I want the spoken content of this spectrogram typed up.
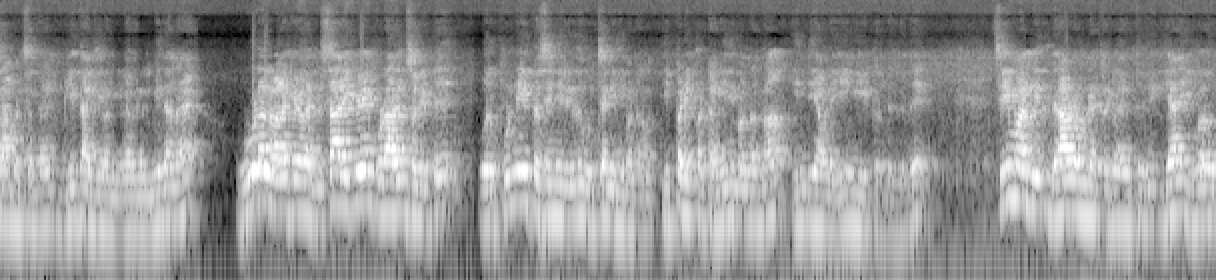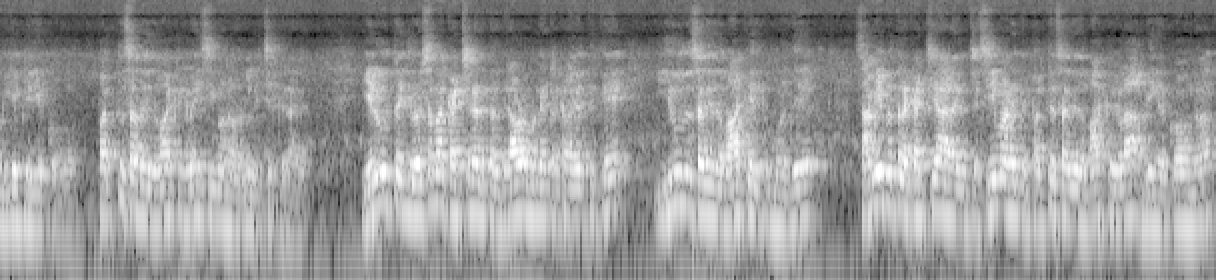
ராமச்சந்திரன் கீதா ஜீவன் இவர்கள் மீதான ஊழல் வழக்குகளை விசாரிக்கவே கூடாதுன்னு சொல்லிட்டு ஒரு புண்ணியத்தை செஞ்சிருக்குது உச்ச நீதிமன்றம் இப்படிப்பட்ட நீதிமன்றம் தான் இந்தியாவில் இயங்கிக்கிட்டு இருந்திருக்குது சீமான் மீது திராவிட முன்னேற்ற கழகத்துக்கு ஏன் இவ்வளவு மிகப்பெரிய கோபம்? பத்து சதவீத வாக்குகளை சீமான் அவர்கள் வச்சிருக்கிறாங்க எழுபத்தஞ்சு வருஷமாக கட்சி நடத்துகிற திராவிட முன்னேற்ற கழகத்துக்கு இருபது சதவீத வாக்கு இருக்கும்பொழுது சமீபத்தில் கட்சி ஆரம்பித்த சீமானுக்கு பத்து சதவீத வாக்குகளா அப்படிங்கிற கோபம் தான்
